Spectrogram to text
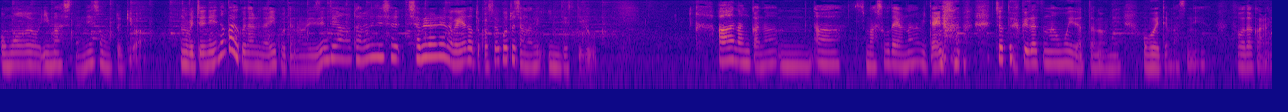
思いましたねその時は。別にね仲良くなるのはいいことなので全然あのタメ口でしゃべられるのが嫌だとかそういうことじゃないんですけど。ああなんかなうんああまあそうだよなみたいな ちょっと複雑な思いだったのをね覚えてますね。そうだからね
